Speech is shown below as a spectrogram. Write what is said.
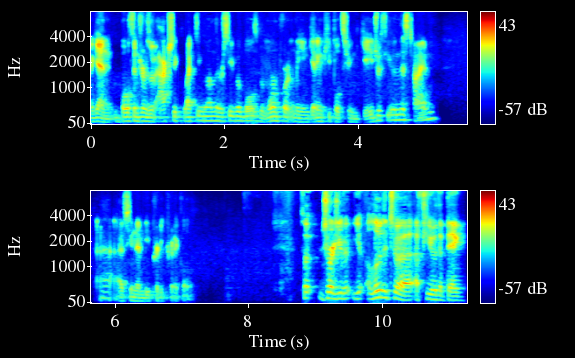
and again, both in terms of actually collecting on the receivables, but more importantly, in getting people to engage with you in this time, uh, I've seen them be pretty critical. So, George, you, you alluded to a, a, few of the big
